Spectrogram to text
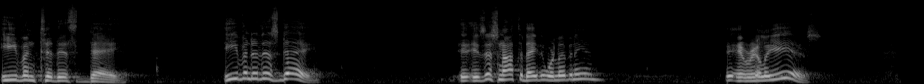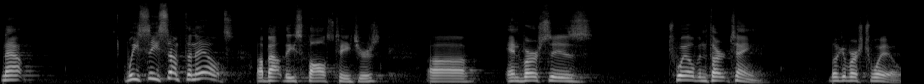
even to this day. Even to this day. Is this not the day that we're living in? It really is. Now, we see something else about these false teachers uh, in verses 12 and 13. Look at verse 12.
